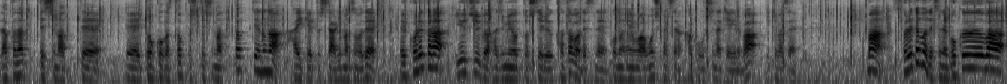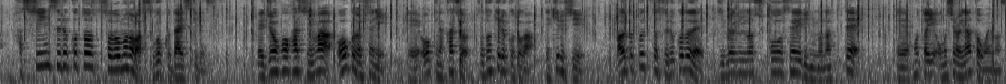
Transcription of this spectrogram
なくなってしまって、え、投稿がストップしてしまったっていうのが背景としてありますので、え、これから YouTube を始めようとしている方はですねこの辺はもしかしたら確保しなければいけません。まあそれでもですね僕は発信することそのものはすごく大好きです、え情報発信は多くの人に、え大きな価値を届けることができるしアウトプットすることで自分の思考整理にもなってえ、本当に面白いなと思います。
